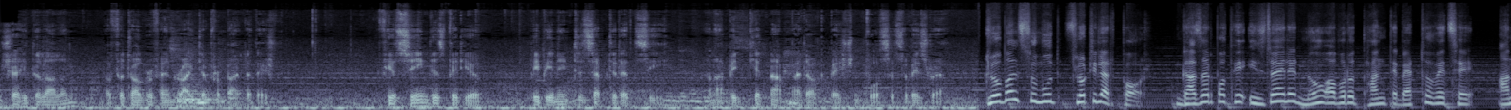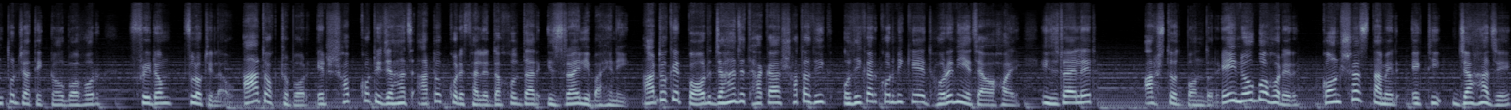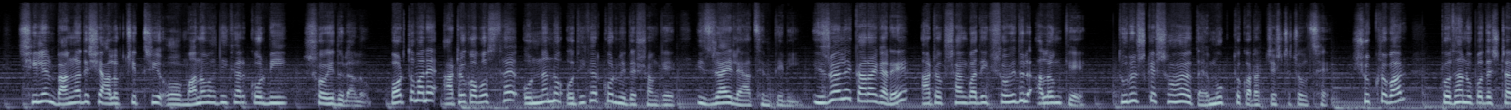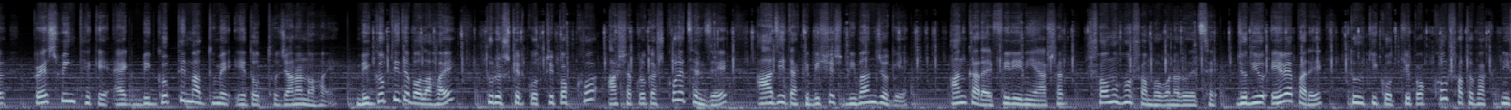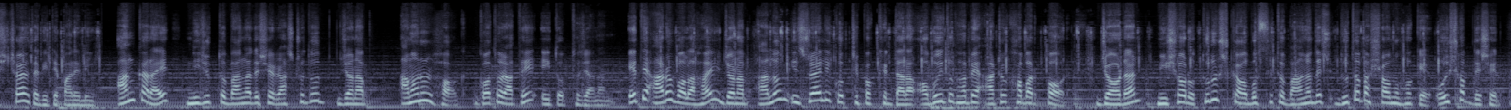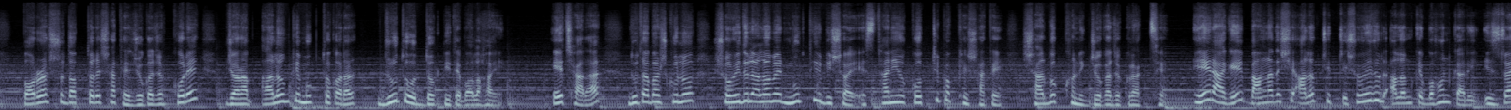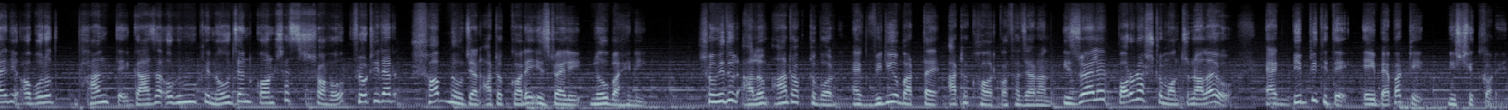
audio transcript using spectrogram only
Shahidul Alam, a photographer and writer from Bangladesh. If you're seeing this video, we've been intercepted at sea and I've been kidnapped by the occupation forces of Israel. Global Sumud ফ্লোটিলার পর গাজার পথে ইসরায়েলের নৌ অবরোধ ভাঙতে ব্যর্থ হয়েছে আন্তর্জাতিক নৌবহর ফ্রিডম ফ্লোটিলাও আট অক্টোবর এর সবকটি জাহাজ আটক করে ফেলে দখলদার ইসরায়েলি বাহিনী আটকের পর জাহাজে থাকা শতাধিক অধিকার কর্মীকে ধরে নিয়ে যাওয়া হয় ইসরায়েলের আশতোদ বন্দরে। এই নৌবহরের কনসাস নামের একটি জাহাজে ছিলেন বাংলাদেশি আলোকচিত্রী ও মানবাধিকার কর্মী শহীদুল আলম। বর্তমানে আটক অবস্থায় অন্যান্য অধিকার কর্মীদের সঙ্গে ইসরায়েলে আছেন তিনি। ইসরায়েলের কারাগারে আটক সাংবাদিক শহীদুল আলমকে তুরস্কের সহায়তায় মুক্ত করার চেষ্টা চলছে। শুক্রবার প্রধান উপদেষ্টার প্রেস উইং থেকে এক বিজ্ঞপ্তির মাধ্যমে এ তথ্য জানানো হয়। বিজ্ঞপ্তিতে বলা হয়, তুরস্কের কর্তৃপক্ষ আশা প্রকাশ করেছেন যে, আজই তাকে বিশেষ বিমানযোগে আঙ্কারায় ফিরিয়ে নিয়ে আসার সমূহ সম্ভাবনা রয়েছে। যদিও এ ব্যাপারে তুর্কি কর্তৃপক্ষ শতভাগ নিশ্চয়তা দিতে পারেনি। আঙ্কারায় নিযুক্ত বাংলাদেশের রাষ্ট্রদূত জনাব আমানুল হক গত রাতে এই তথ্য জানান। এতে আরও বলা হয়, জনাব আলম ইসরায়েলি কর্তৃপক্ষের দ্বারা অবৈধভাবে আটক হবার পর জর্ডান, মিশর ও তুরস্কে অবস্থিত বাংলাদেশ দূতাবাস সমূহকে ওইসব দেশের পররাষ্ট্র দপ্তরের সাথে যোগাযোগ করে জনাব আলমকে মুক্ত করার দ্রুত উদ্যোগ নিতে বলা হয়। এছাড়া দূতাবাসগুলো শহীদুল আলমের মুক্তির বিষয়ে স্থানীয় কর্তৃপক্ষের সাথে সার্বক্ষণিক যোগাযোগ রাখছে। এর আগে বাংলাদেশি আলোকচিত্রী শহীদুল আলমকে বহনকারী ইসরায়েলি অবরোধ ভাঙতে গাজা অভিমুখে নৌযান কনসাস সহ ফ্লোটিরার সব নৌযান আটক করে ইসরায়েলি নৌবাহিনী। শহীদুল আলম আট অক্টোবর এক ভিডিও বার্তায় আটক হওয়ার কথা জানান। ইসরায়েলের পররাষ্ট্র মন্ত্রণালয়ও এক বিবৃতিতে এই ব্যাপারটি নিশ্চিত করে।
